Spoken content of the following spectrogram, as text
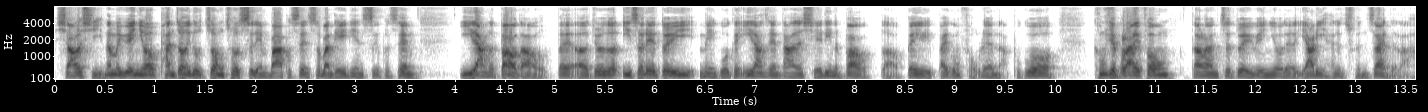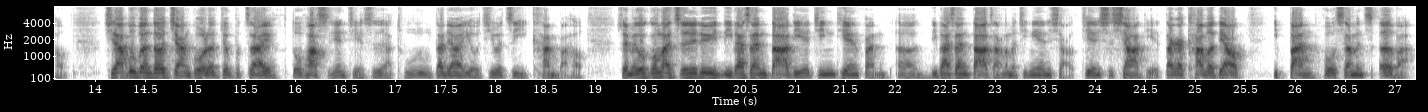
消息。那么原油盘中一度重挫四点八 percent，收盘跌一点四个 percent。伊朗的报道被呃，就是说以色列对于美国跟伊朗之间达成协定的报道被白宫否认了。不过空穴不来风，当然这对原油的压力还是存在的啦哈。其他部分都讲过了，就不再多花时间解释啊，图大家有机会自己看吧哈。所以美国公债殖利率礼拜三大跌，今天反呃礼拜三大涨，那么今天小今天是下跌，大概 cover 掉一半或三分之二吧。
